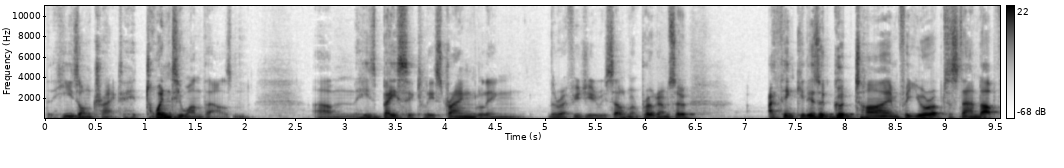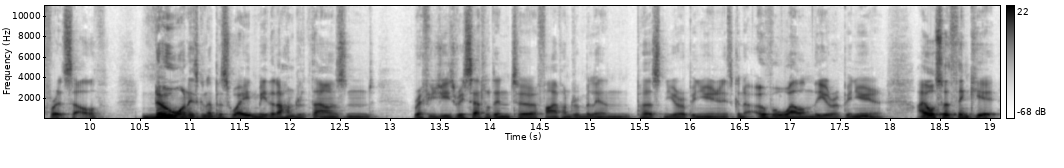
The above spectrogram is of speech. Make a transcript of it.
that he's on track to hit 21,000. Um, he's basically strangling the refugee resettlement program. So I think it is a good time for Europe to stand up for itself. No one is going to persuade me that 100,000 refugees resettled into a 500 million person European Union is going to overwhelm the European Union. I also think it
